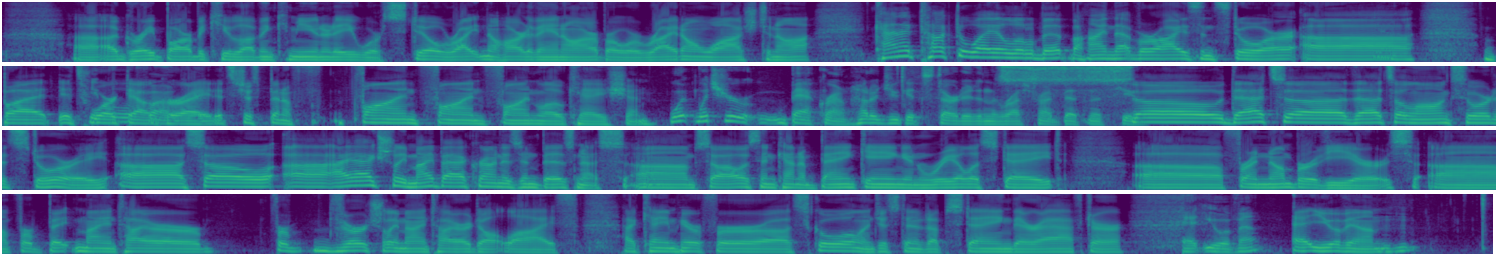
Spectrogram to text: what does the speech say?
Uh, a great barbecue loving community. We're still right in the heart of Ann Arbor. We're right on Washtenaw, kind of tucked away a little bit behind that Verizon store, uh, yeah. but it's People worked out great. It's just been a fun, fun, fun location. What, what's your background? How did you get started in the restaurant business? So that's a that's a long sordid story. Uh, so uh, I actually my background is in business. Um, so I was in kind of banking and real estate uh, for a number of years uh, for my entire for virtually my entire adult life. I came here for uh, school and just ended up staying thereafter. At U of M? At U of M. Mm-hmm.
